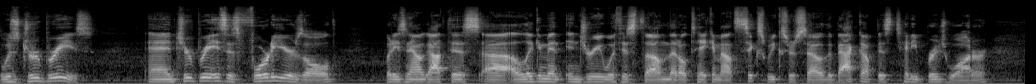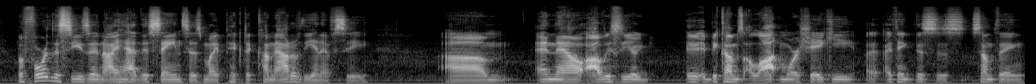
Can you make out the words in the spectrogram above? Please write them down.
was Drew Brees. And Drew Brees is 40 years old, but he's now got this uh, a ligament injury with his thumb that'll take him out six weeks or so. The backup is Teddy Bridgewater. Before the season, I had the Saints as my pick to come out of the NFC, um, and now obviously it, becomes a lot more shaky. I think this is something.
